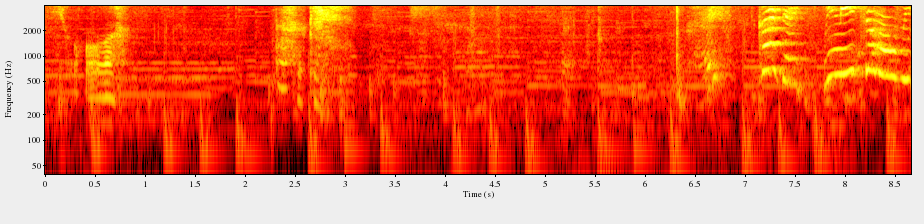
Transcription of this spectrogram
here. Okay. We need some over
